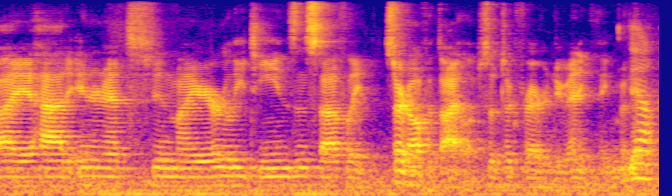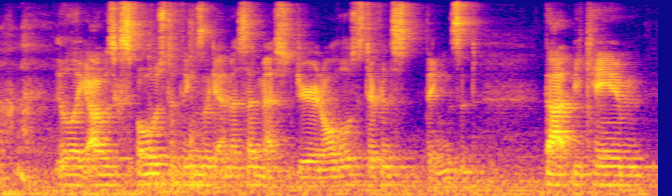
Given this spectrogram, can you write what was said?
I had internet in my early teens and stuff. Like started off with dial-up, so it took forever to do anything. But Yeah. like I was exposed to things like MSN Messenger and all those different things, and that became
